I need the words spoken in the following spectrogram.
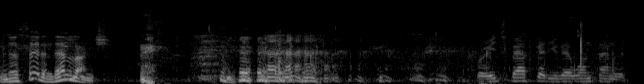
And that's it, and then lunch. For each basket, you get one sandwich.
